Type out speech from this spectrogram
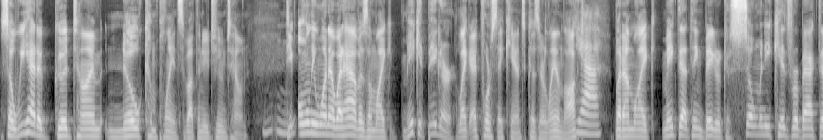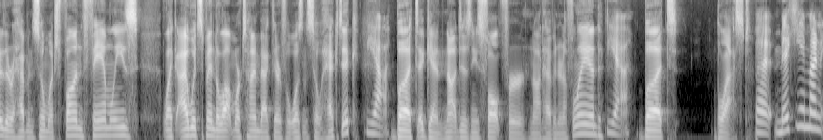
So we had a good time. No complaints about the new Toontown. The only one I would have is I'm like, make it bigger. Like, of course they can't because they're landlocked. Yeah. But I'm like, make that thing bigger because so many kids were back there. They were having so much fun. Families. Like, I would spend a lot more time back there if it wasn't so hectic. Yeah. But again, not Disney's fault for not having enough land. Yeah. But blast. But Mickey and Min-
